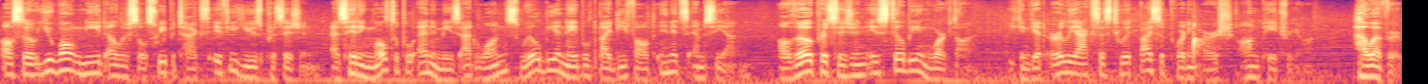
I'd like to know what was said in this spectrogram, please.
Also, you won't need Elder Soul sweep attacks if you use precision, as hitting multiple enemies at once will be enabled by default in its MCM, although precision is still being worked on. You can get early access to it by supporting Ersh on Patreon. However,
